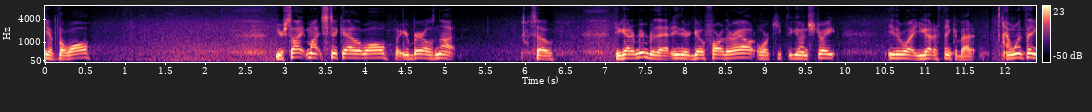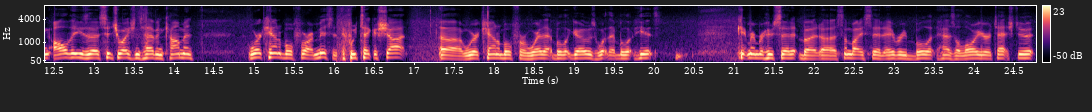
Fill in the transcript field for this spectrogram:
have the wall. Your sight might stick out of the wall, but your barrel's not. So you got to remember that. Either go farther out or keep the gun straight. Either way, you got to think about it. And one thing all these uh, situations have in common, we're accountable for our misses. If we take a shot, uh, we're accountable for where that bullet goes, what that bullet hits. Can't remember who said it, but uh, somebody said every bullet has a lawyer attached to it.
